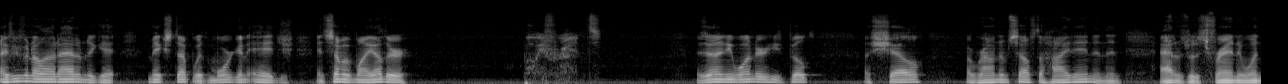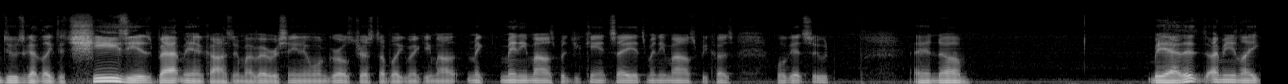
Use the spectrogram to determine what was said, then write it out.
I've even allowed Adam to get mixed up with Morgan Edge and some of my other boyfriends. Is it any wonder he's built a shell around himself to hide in? And then Adam's with his friend, and one dude's got like the cheesiest Batman costume I've ever seen, and one girl's dressed up like Mickey Mouse, Mick, Minnie Mouse, but you can't say it's Minnie Mouse because we'll get sued. And um, but yeah, this, I mean, like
